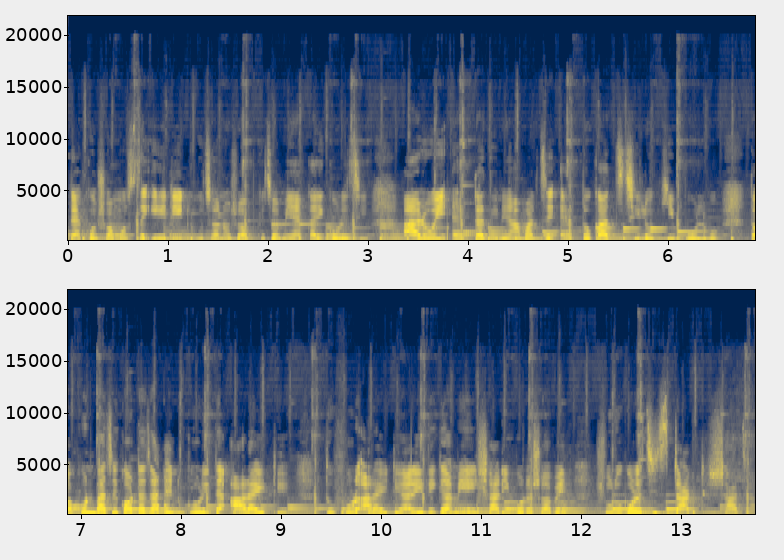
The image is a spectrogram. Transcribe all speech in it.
দেখো সমস্ত এডিট গুছানো সব কিছু আমি একাই করেছি। আর ওই একটা দিনে আমার যে এত কাজ ছিল, কি বলব? তখন বাজে কটা জানেন? ঘড়িতে আড়াইটে, দুপুর আড়াইটে। আর এদিকে আমি এই শাড়ি পরে সবে শুরু করেছি স্টার্ট সাজা।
